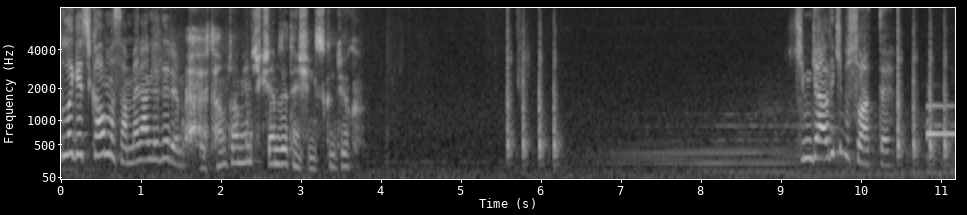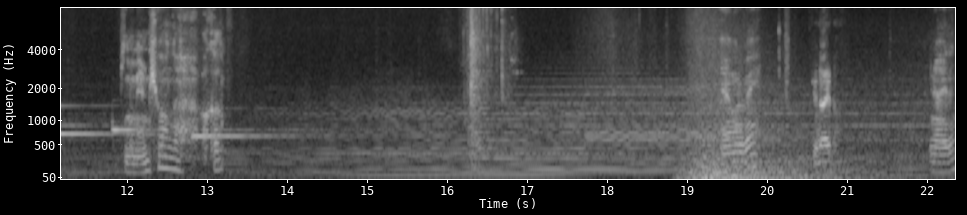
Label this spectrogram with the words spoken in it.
Okula geç kalmasam ben hallederim. E, tamam tamam yeni çıkacağım zaten şimdi sıkıntı yok. Kim geldi ki bu saatte? Bilmiyorum ki vallahi bakalım. Memur Bey, Günaydın. günaydın.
